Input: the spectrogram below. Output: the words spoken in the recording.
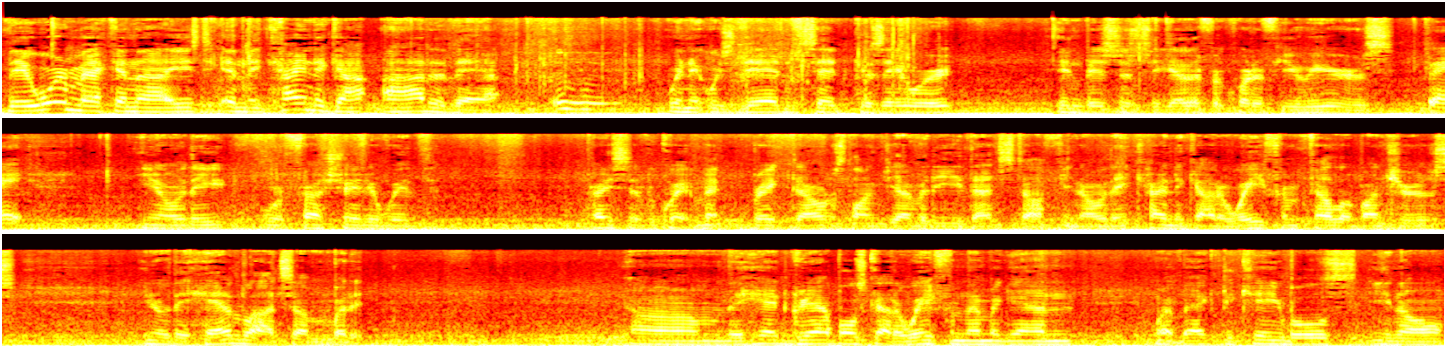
They were mechanized, and they kind of got out of that when it was dead and said because they were in business together for quite a few years. Right. You know, they were frustrated with price of equipment, breakdowns, longevity, that stuff. You know, they kind of got away from feller bunchers. You know, they had lots of them, but it, um, they had grapples, got away from them again, went back to cables. You know,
